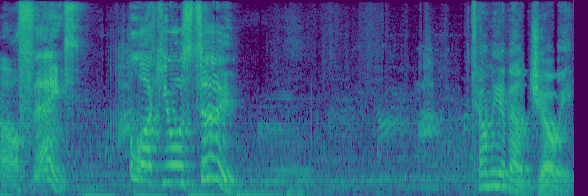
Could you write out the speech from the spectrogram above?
Oh, thanks. I like yours too. Tell me about Joey.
